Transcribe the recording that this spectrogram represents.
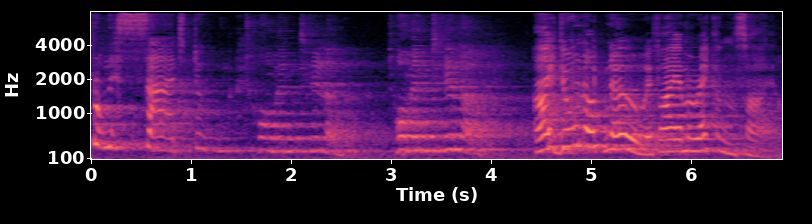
from this sad doom. Tormentilla, Tormentilla. I do not know if I am reconciled.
